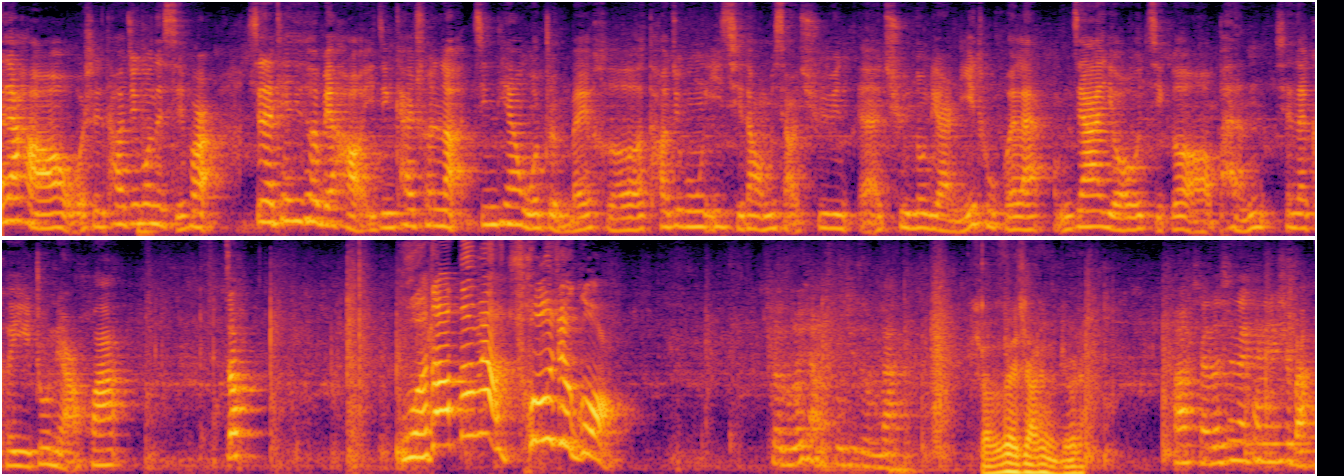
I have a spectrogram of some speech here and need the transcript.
大家好，我是陶鸡公的媳妇儿。现在天气特别好，已经开春了。今天我准备和陶鸡公一起到我们小区，呃，去弄点泥土回来。我们家有几个盆，现在可以种点花。走，我倒都没有出去过。小泽想出去怎么办？小子在家里留着。好，小泽现在看电视吧。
